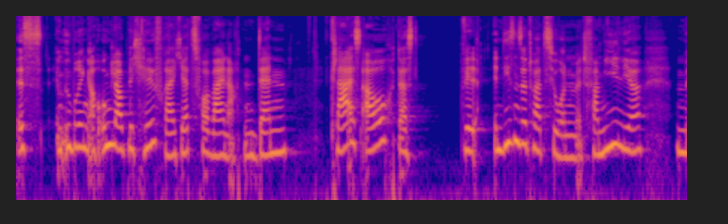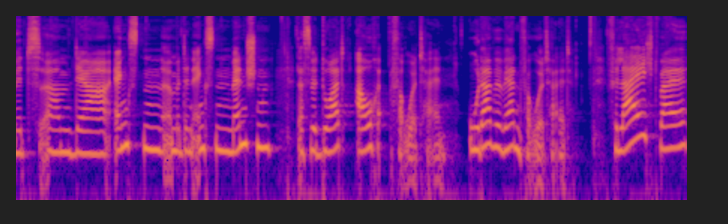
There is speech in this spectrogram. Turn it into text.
ist im Übrigen auch unglaublich hilfreich jetzt vor Weihnachten, denn klar ist auch, dass wir in diesen Situationen mit Familie, mit ähm, der engsten, äh, mit den engsten Menschen, dass wir dort auch verurteilen. Oder wir werden verurteilt. Vielleicht, weil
